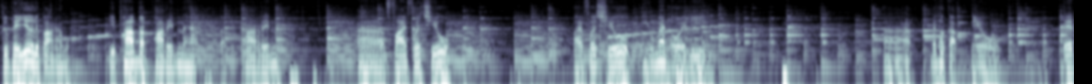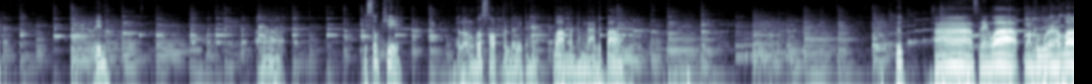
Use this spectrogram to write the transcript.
คือ player หรือเปล่านะครับผม if part dot parent นะฮะ dot parent อ่า file first child file first child human oid อ่าไม่เท่ากับ new dead print อ่า it's okay ดี๋ยวเราลองทดสอบกันเลยนะฮะว่ามันทำงานหรือเปล่าปึ๊บอ่าแสดงว่ามันรู้แล้วนะครับว่า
